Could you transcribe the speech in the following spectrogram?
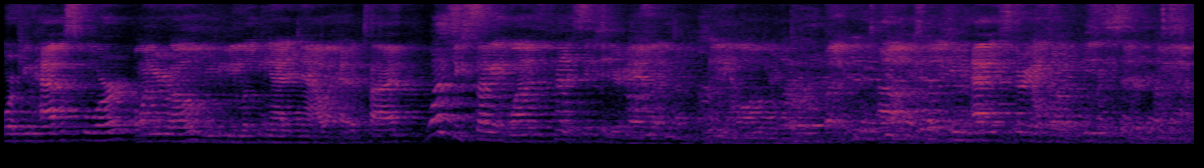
or if you have a score on your own, you can be looking at it now ahead of time. Once you've sung it once, it kind of sits in your head like a really long word. But um, if you have experience on it, please consider coming out.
